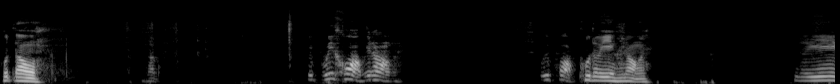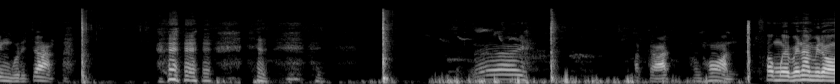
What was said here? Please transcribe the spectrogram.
พุดเอา เป็นปุ๋ยคอกพี่น้องปุ๋ยพอกพูดเอาเองพี่น้องเลยพูดเอาเองบริจ้างเอ้ยอากาศร้อนๆเข้าเมื่อยไปน้าพี่น้อง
